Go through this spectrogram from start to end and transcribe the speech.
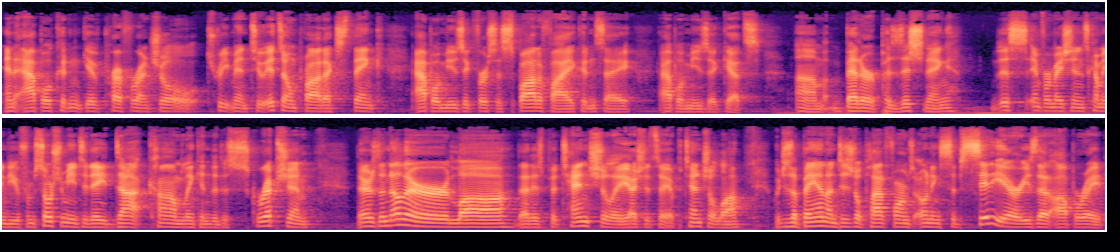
and Apple couldn't give preferential treatment to its own products. Think Apple Music versus Spotify. I couldn't say Apple Music gets um, better positioning. This information is coming to you from socialmediatoday.com, link in the description. There's another law that is potentially, I should say, a potential law, which is a ban on digital platforms owning subsidiaries that operate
